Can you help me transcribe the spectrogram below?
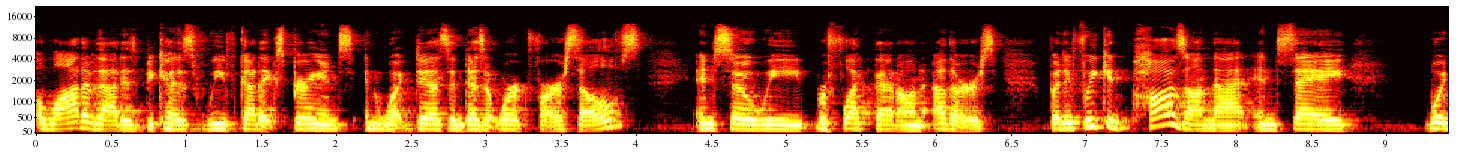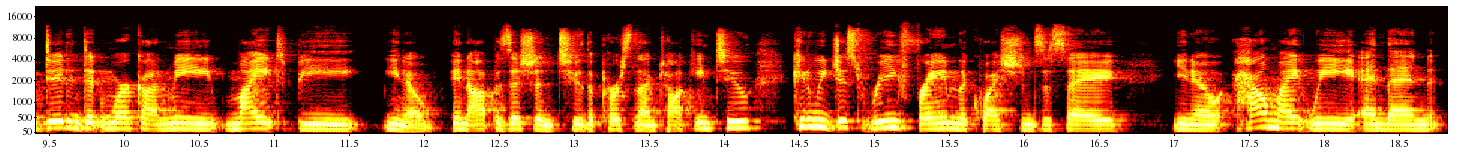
A lot of that is because we've got experience in what does and doesn't work for ourselves. And so we reflect that on others. But if we can pause on that and say, what did and didn't work on me might be, you know, in opposition to the person I'm talking to. Can we just reframe the questions to say, you know, how might we, and then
